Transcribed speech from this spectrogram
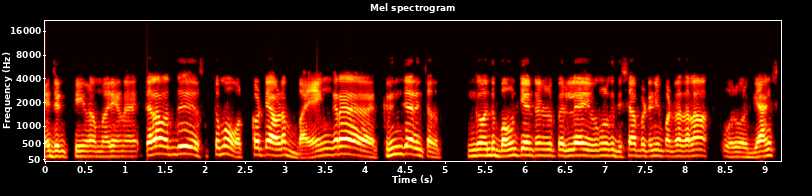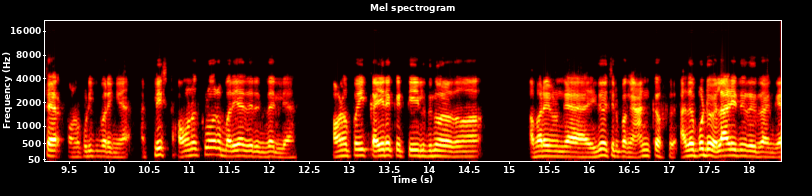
ஏஜென்ட் டீம் மாதிரியான இதெல்லாம் வந்து சுத்தமாக ஒர்க் அவுட்டே அவ்வளோ பயங்கர கிரிஞ்சா இருந்துச்சு அது. இங்கே வந்து பவுண்டி என்டர்ன்ற பேரில் இவங்களுக்கு திஷா பட்டனி பண்ணுறதெல்லாம் ஒரு ஒரு கேங்ஸ்டர் அவனை பிடிக்க போகிறீங்க அட்லீஸ்ட் அவனுக்குள்ள ஒரு மரியாதை இருக்குதா இல்லையா? அவனை போய் கயிறை கட்டி இழுத்துன்னு வரதும் அப்புறம் இவங்க இது வச்சிருப்பாங்க ஹேண்ட்கஃப் அதை போட்டு விளையாடிட்டு இருக்கிறாங்க.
